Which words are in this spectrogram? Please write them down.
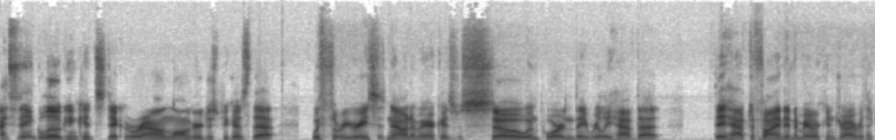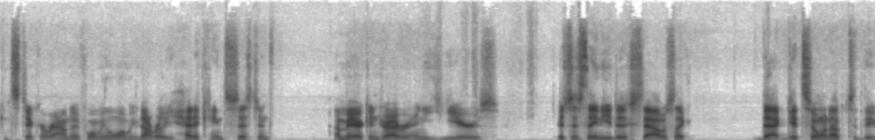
I think Logan could stick around longer just because that with three races now in America is just so important. They really have that. They have to find an American driver that can stick around in Formula One. We've not really had a consistent American driver in years. It's just they need to establish like that gets someone up to the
